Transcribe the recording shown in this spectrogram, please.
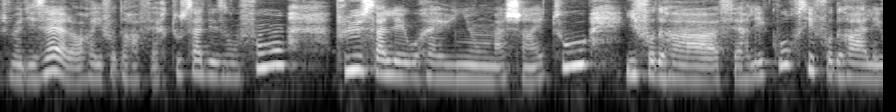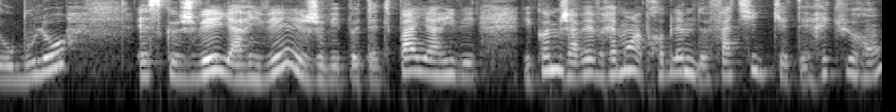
Je me disais, alors il faudra faire tout ça des enfants, plus aller aux réunions, machin et tout. Il faudra faire les courses, il faudra aller au boulot. Est-ce que je vais y arriver? Je vais peut-être pas y arriver. Et comme j'avais vraiment un problème de fatigue qui était récurrent,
